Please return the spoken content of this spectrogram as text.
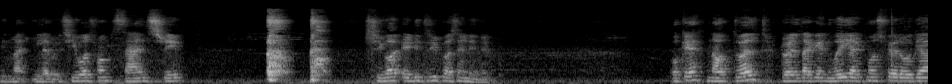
in my 11. She was from science stream. she got 83 percent in it. Okay now twelfth twelfth again वही एटमोसफेयर हो गया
